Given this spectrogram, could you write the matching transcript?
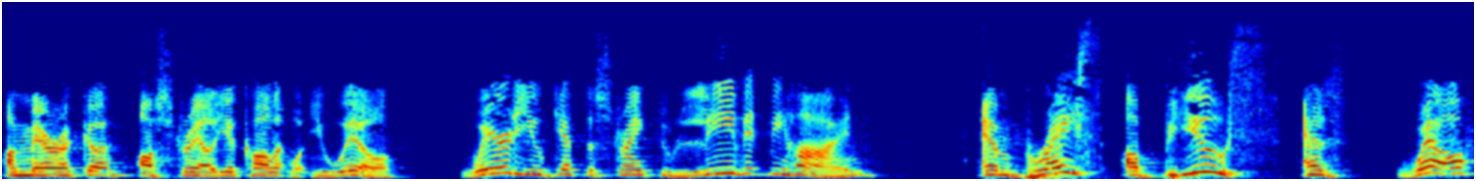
America, Australia, call it what you will, where do you get the strength to leave it behind, embrace abuse as wealth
